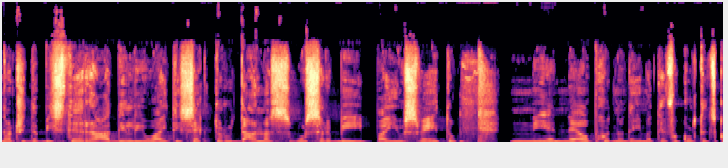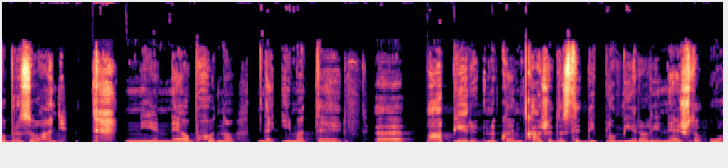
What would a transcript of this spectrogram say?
Znači, da biste radili u IT sektoru danas u Srbiji pa i u svetu, nije neophodno da imate fakultetsko obrazovanje. Nije neophodno da imate uh, papir na kojem kaže da ste diplomirali nešto u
